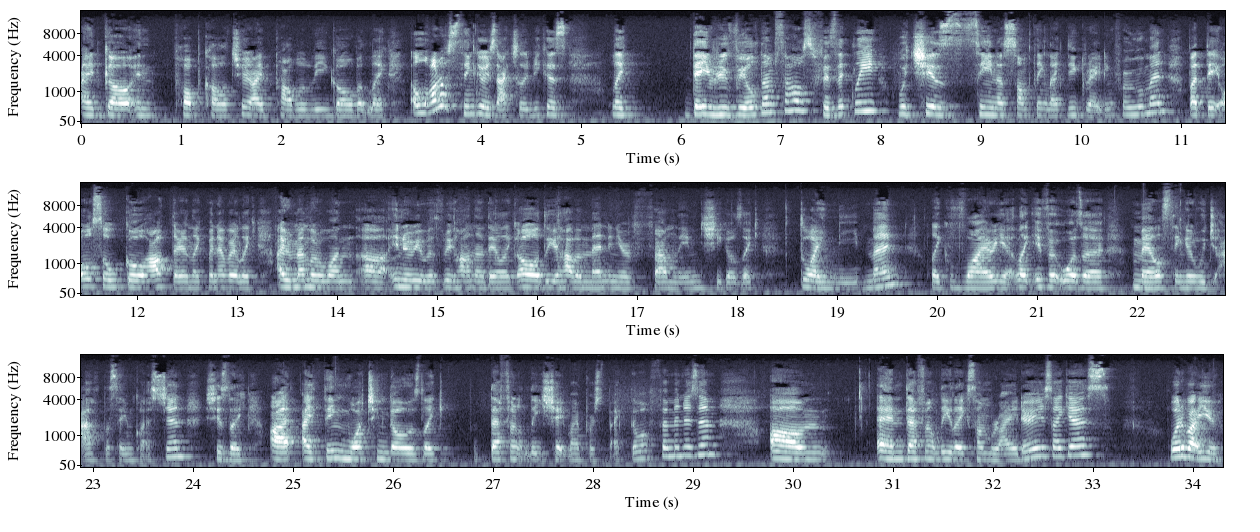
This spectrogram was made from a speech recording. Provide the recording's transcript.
I'd go in pop culture. I'd probably go with like a lot of singers actually because like they reveal themselves physically, which is seen as something like degrading for women. But they also go out there and like whenever like I remember one uh, interview with Rihanna, they're like, "Oh, do you have a man in your family?" And she goes like, "Do I need men?" like why are you like if it was a male singer would you ask the same question? She's like i i think watching those like definitely shaped my perspective of feminism. Um and definitely like some writers i guess. What about you?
